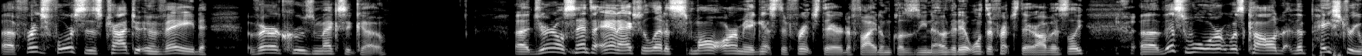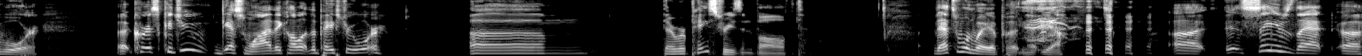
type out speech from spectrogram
uh, French forces tried to invade Veracruz, Mexico. Uh, General Santa Anna actually led a small army against the French there to fight them because, you know, they didn't want the French there, obviously. Uh, this war was called the Pastry War. Uh, Chris, could you guess why they call it the Pastry War? Um, there were pastries involved. That's one way of putting it. Yeah. uh, it seems that uh,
